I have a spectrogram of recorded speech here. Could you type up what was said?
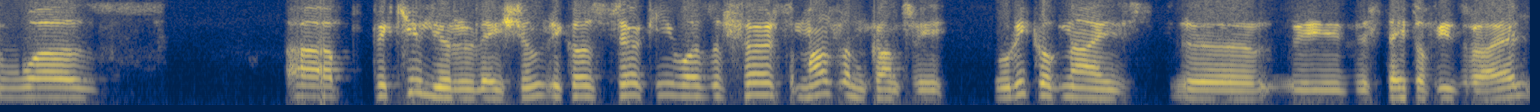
was a peculiar relation because Turkey was the first Muslim country who recognized uh, the, the state of Israel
